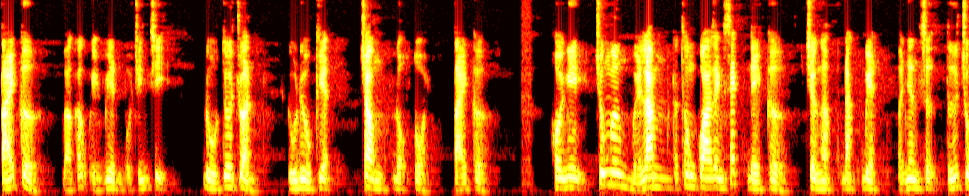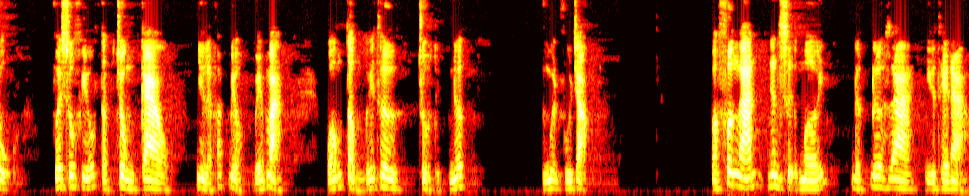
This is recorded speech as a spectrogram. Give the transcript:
tái cử và các ủy viên Bộ Chính trị đủ tiêu chuẩn, đủ điều kiện trong độ tuổi tái cử. Hội nghị Trung ương 15 đã thông qua danh sách đề cử trường hợp đặc biệt và nhân sự tứ trụ với số phiếu tập trung cao như là phát biểu bế mạc của ông Tổng Bí thư Chủ tịch nước Nguyễn Phú Trọng. Và phương án nhân sự mới được đưa ra như thế nào?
